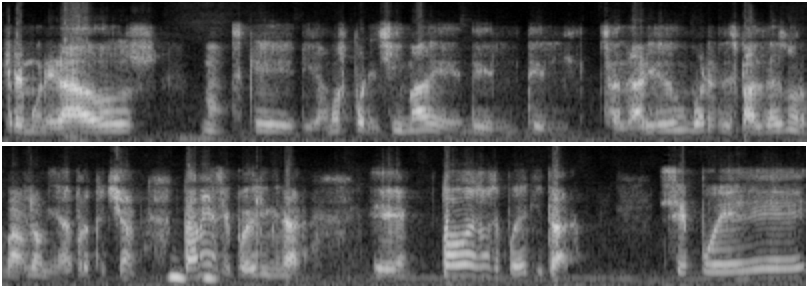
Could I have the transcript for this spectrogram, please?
remunerados más que, digamos, por encima del salario de un guardaespaldas normal de la unidad de protección, también se puede eliminar. Eh, todo eso se puede quitar. Se puede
